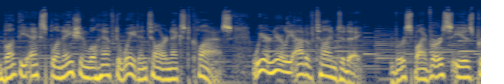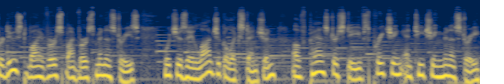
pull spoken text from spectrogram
But the explanation will have to wait until our next class. We are nearly out of time today. Verse by Verse is produced by Verse by Verse Ministries, which is a logical extension of Pastor Steve's preaching and teaching ministry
